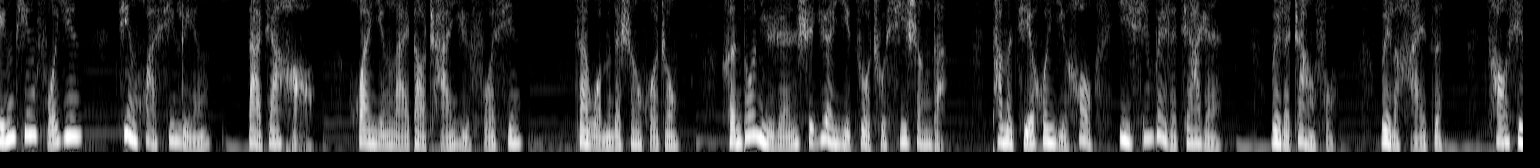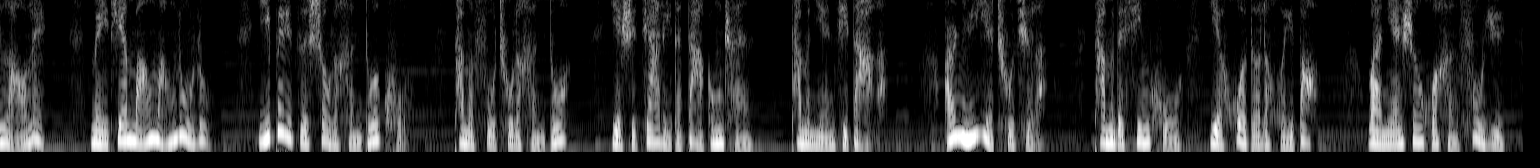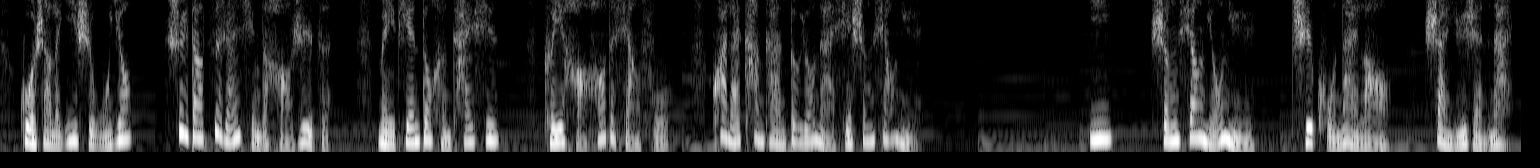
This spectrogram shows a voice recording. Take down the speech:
聆听佛音，净化心灵。大家好，欢迎来到禅语佛心。在我们的生活中，很多女人是愿意做出牺牲的。她们结婚以后，一心为了家人，为了丈夫，为了孩子，操心劳累，每天忙忙碌碌，一辈子受了很多苦。她们付出了很多，也是家里的大功臣。她们年纪大了，儿女也出去了，他们的辛苦也获得了回报。晚年生活很富裕，过上了衣食无忧、睡到自然醒的好日子，每天都很开心，可以好好的享福。快来看看都有哪些生肖女。一生肖牛女，吃苦耐劳，善于忍耐。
